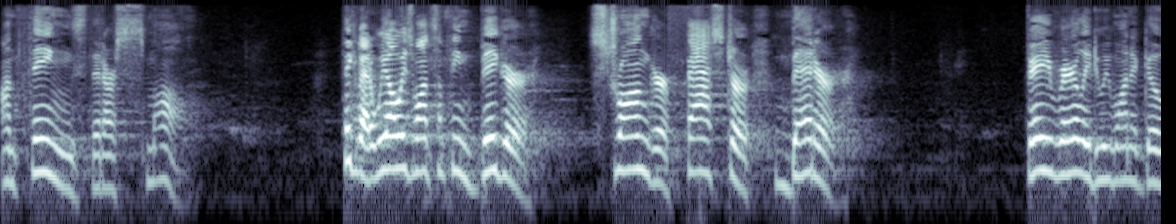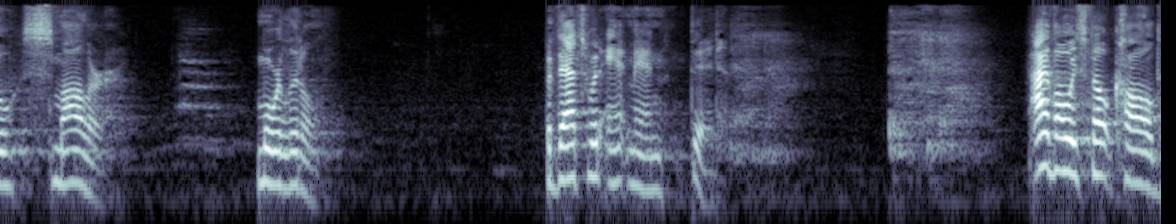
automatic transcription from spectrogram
on things that are small. Think about it. We always want something bigger, stronger, faster, better. Very rarely do we want to go smaller, more little. But that's what Ant Man did. I've always felt called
